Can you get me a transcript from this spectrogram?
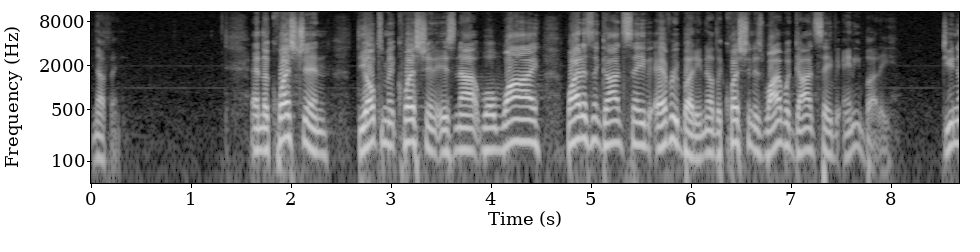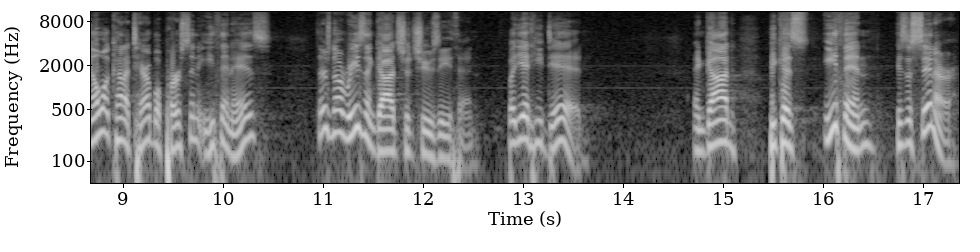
Nothing. And the question, the ultimate question is not, well, why, why doesn't God save everybody? No, the question is, why would God save anybody? Do you know what kind of terrible person Ethan is? There's no reason God should choose Ethan, but yet he did. And God, because Ethan is a sinner,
